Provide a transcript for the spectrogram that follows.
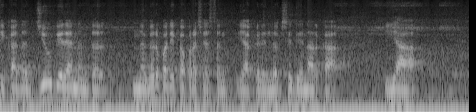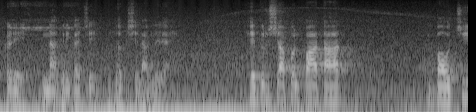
एखादा जीव गेल्यानंतर नगरपालिका प्रशासन याकडे लक्ष देणार का? याकडे नागरिकाचे लक्ष लागलेले आहे. हे दृश्य आपण पाहत आहात. बावची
